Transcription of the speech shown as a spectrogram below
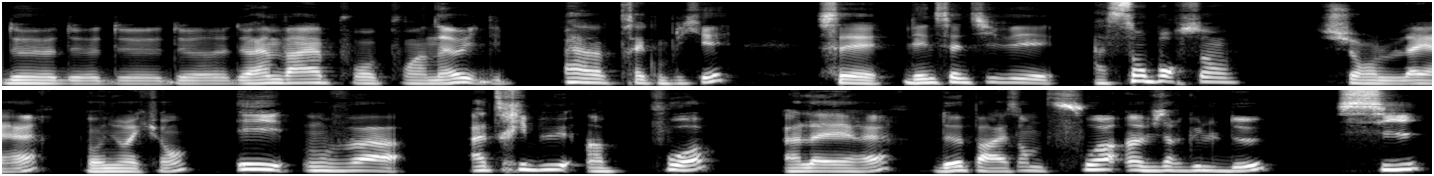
de, de, de, de, de RM variable pour, pour un AE, il n'est pas très compliqué. C'est l'incentiver à 100% sur l'ARR, le revenu récurrent, et on va attribuer un poids à l'ARR de, par exemple, fois 1,2 si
